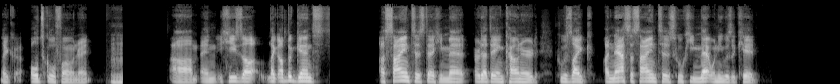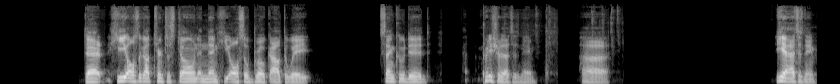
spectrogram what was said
like old school phone, right? Mhm. Um, and he's uh like up against a scientist that he met or that they encountered who's like a NASA scientist who he met when he was a kid. That he also got turned to stone, and then he also broke out the way Senku did pretty sure that's his name. Uh Yeah, that's his name.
